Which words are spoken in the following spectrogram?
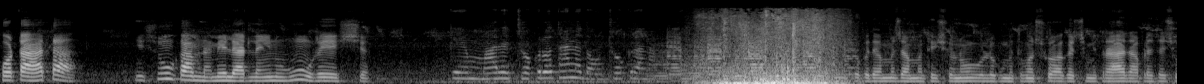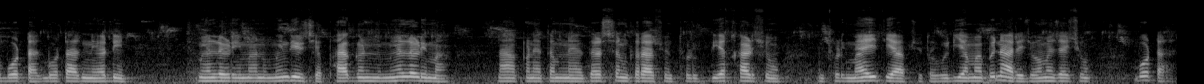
ફોટા હતા. એ શું કામના મેલ્યા એટલે એનું શું રેશ છે કે મારે છોકરો થાય ને તો હું છોકરાના છો બધા મજામાંથી છો નવું લોકમાં તમારું સ્વાગત છે મિત્ર? આજ આપણે જઈશું બોટાદ. બોટાદની અડીન મેલડીમાંનું મંદિર છે. ફાગણની મેલડીમાં નાકણે તમને દર્શન કરાવશું થોડીક દેખાડશું થોડીક માહિતી આપશું. તો વિડીયામાં બના રહેજો. અમે જઈશું બોટાદ.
